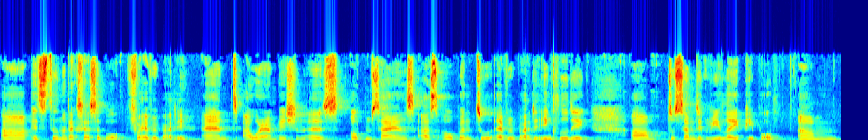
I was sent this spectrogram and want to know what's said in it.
Uh, it's still not accessible for everybody. And our ambition is open science as open to everybody, including um, to some degree lay people. Um,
